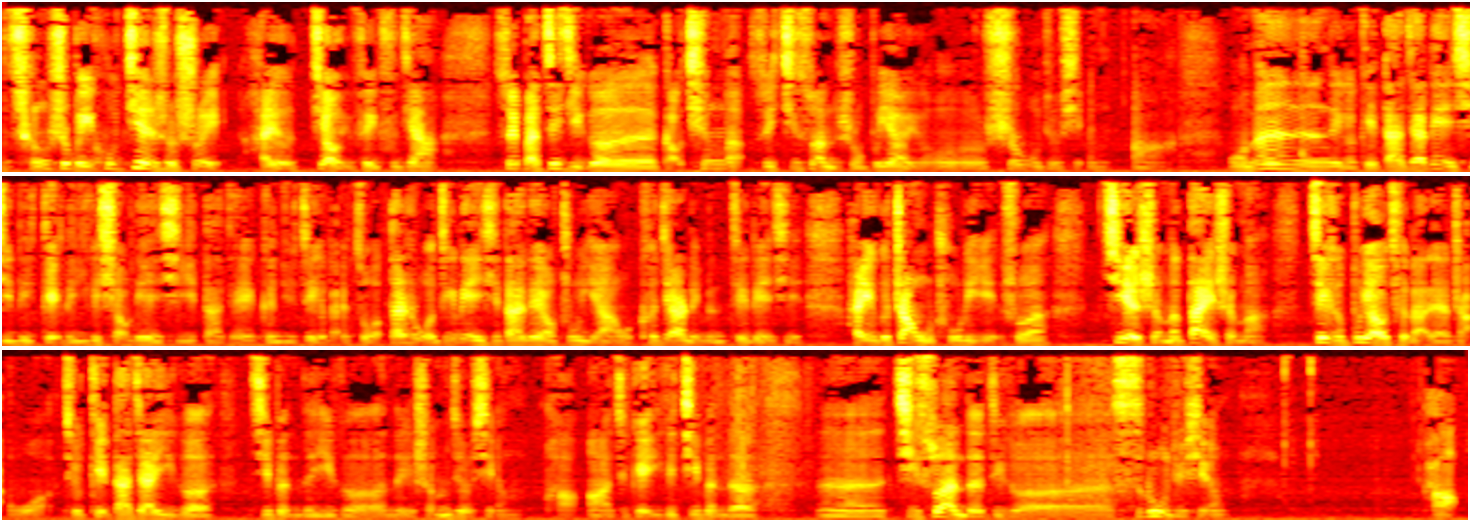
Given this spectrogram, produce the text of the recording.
城市维护建设税，还有教育费附加，所以把这几个搞清了，所以计算的时候不要有失误就行啊。我们那个给大家练习里给了一个小练习，大家也根据这个来做。但是我这个练习大家要注意啊，我课件里面这练习还有个账务处理，说借什么贷什么，这个不要求大家掌握，就给大家一个基本的一个那个什么就行。好啊，就给一个基本的嗯计算的这个思路就行。好。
